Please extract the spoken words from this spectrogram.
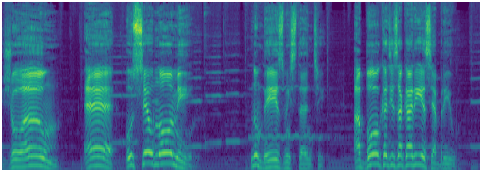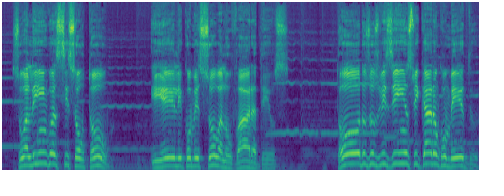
João é o seu nome. No mesmo instante, a boca de Zacarias se abriu, sua língua se soltou e ele começou a louvar a Deus. Todos os vizinhos ficaram com medo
